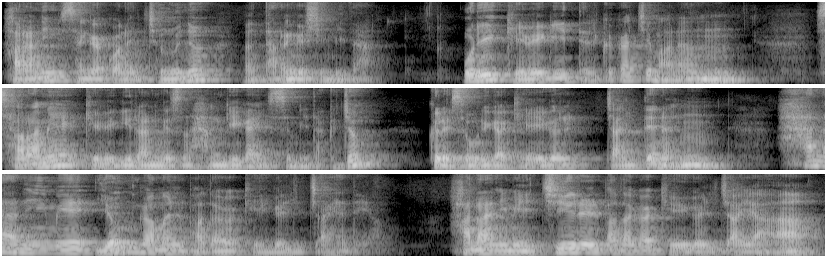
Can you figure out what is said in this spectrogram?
하나님 생각과는 전혀 다른 것입니다. 우리 계획이 될 것 같지만은 사람의 계획이라는 것은 한계가 있습니다. 그죠? 그래서 우리가 계획을 짤 때는 하나님의 영감을 받아가 계획을 짜야 돼요. 하나님의 지혜를 받아가 계획을 짜야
